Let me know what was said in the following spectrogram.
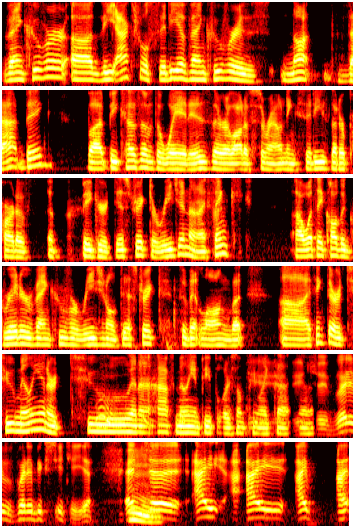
Vancouver, uh, the actual city of Vancouver is not that big, but because of the way it is, there are a lot of surrounding cities that are part of a bigger district or region. And I think uh, what they call the Greater Vancouver Regional District, it's a bit long, but uh, I think there are two million or two and a half million people or something like that. Yeah. It's a very very big city, yeah. And Hmm. uh, I I I I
